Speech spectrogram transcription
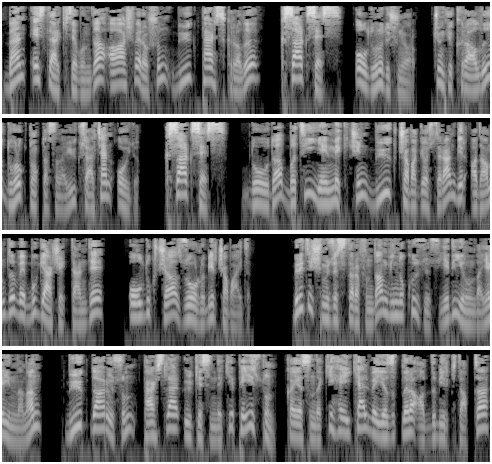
Ben Ester kitabında Ahasveroş'un büyük Pers kralı Kısarkses olduğunu düşünüyorum. Çünkü krallığı doruk noktasına yükselten oydu. Kısarkses doğuda batıyı yenmek için büyük çaba gösteren bir adamdı ve bu gerçekten de oldukça zorlu bir çabaydı. British Müzesi tarafından 1907 yılında yayınlanan Büyük Darius'un Persler ülkesindeki Peistun kayasındaki heykel ve yazıtları adlı bir kitapta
